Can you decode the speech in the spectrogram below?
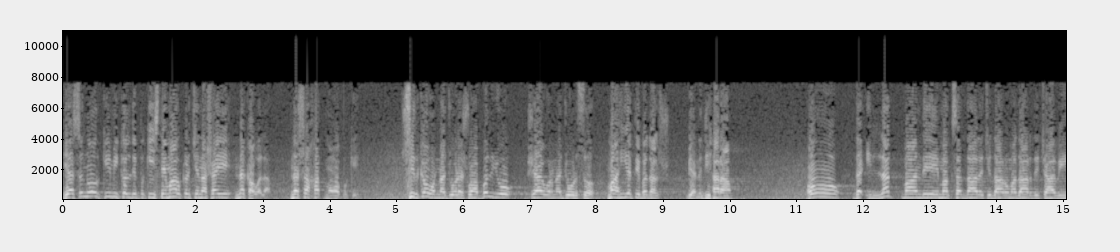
یا څه نور کیمیکل دی پکی استعمال کړ چه نشه یی نه کوله نشه ختمه وه پکې سرکه ورنه جوړه شوه بل یو شی ورنه جوړ سو ماهیت یې بدل شو بیا نه دي حرام او د علت باندې مقصد دا ده چې دارومدار د چا وي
